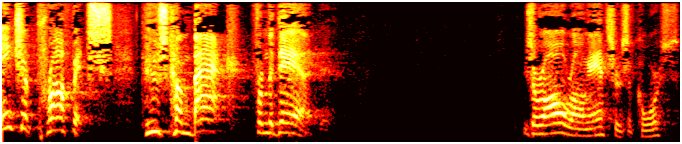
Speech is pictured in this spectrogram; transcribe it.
ancient prophets who's come back from the dead. These are all wrong answers, of course.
